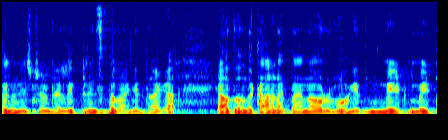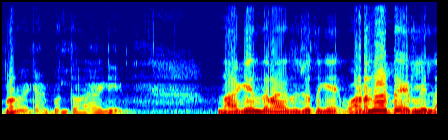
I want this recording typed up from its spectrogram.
ಫಿಲ್ಮ್ ಇನ್ಸ್ಟಿಟ್ಯೂಟಲ್ಲಿ ಪ್ರಿನ್ಸಿಪಲ್ ಆಗಿದ್ದಾಗ ಯಾವುದೋ ಒಂದು ಕಾರಣಕ್ಕೆ ನಾನು ಅವ್ರನ್ನ ಹೋಗಿ ಮೀಟ್ ಮೀಟ್ ಮಾಡಬೇಕಾಗಿ ಬಂತು. ಹಾಗಾಗಿ ನಾಗೇಂದ್ರ ರಾಯರ ಜೊತೆಗೆ ಒಡನಾಟ ಇರಲಿಲ್ಲ,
